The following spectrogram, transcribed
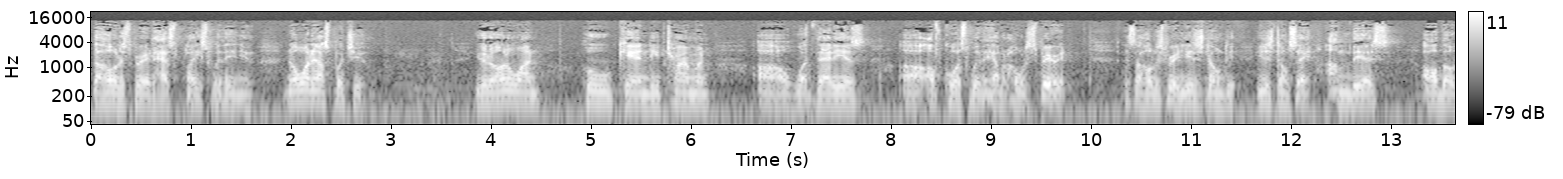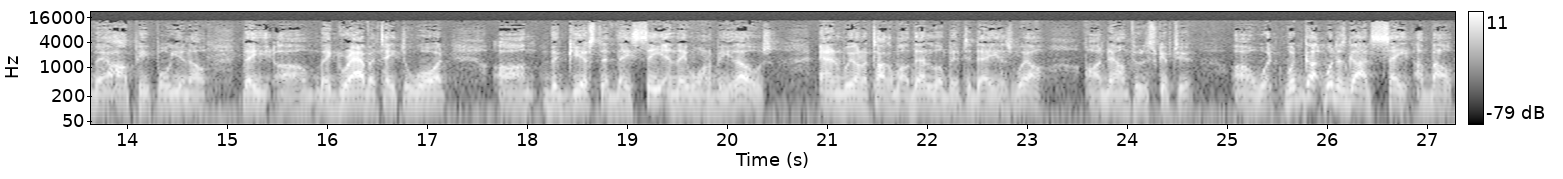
the Holy Spirit has placed within you. No one else but you. You're the only one who can determine uh, what that is. Uh, of course, with the help of the Holy Spirit, it's the Holy Spirit. You just don't. You just don't say, "I'm this." Although there are people, you know, they um, they gravitate toward um, the gifts that they see, and they want to be those. And we're going to talk about that a little bit today as well, uh, down through the Scripture. Uh, what what God, what does God say about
